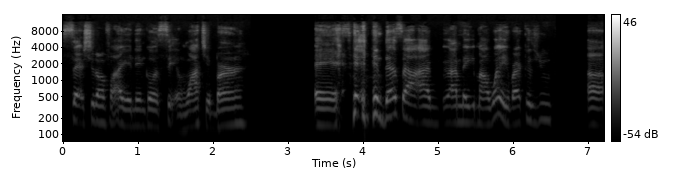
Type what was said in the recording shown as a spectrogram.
set shit on fire and then go and sit and watch it burn. And, that's how I, I made my way, right? Because you uh,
